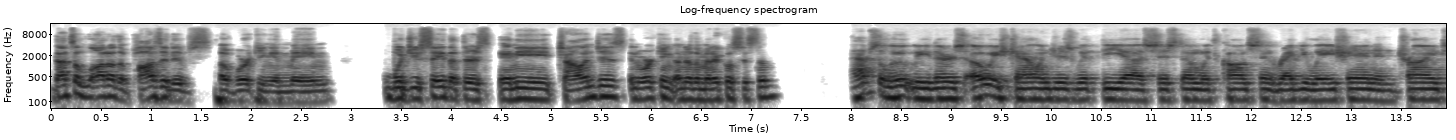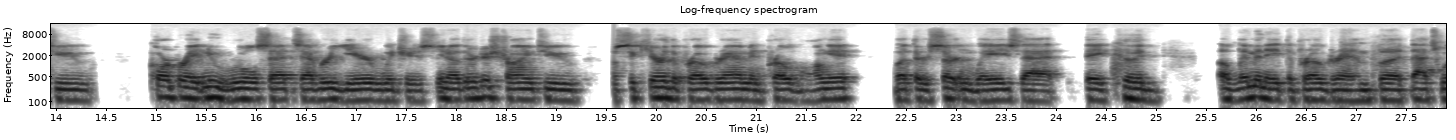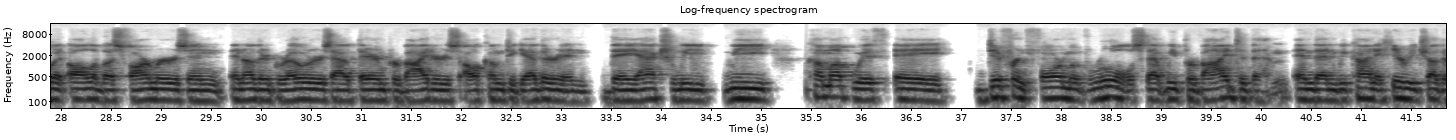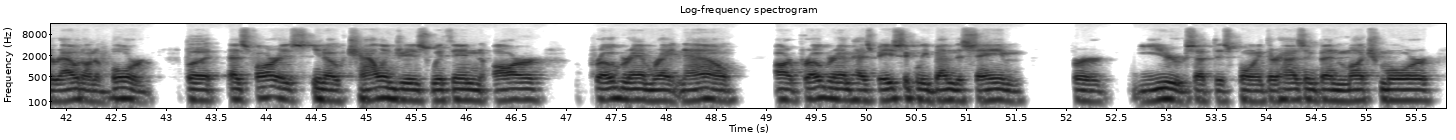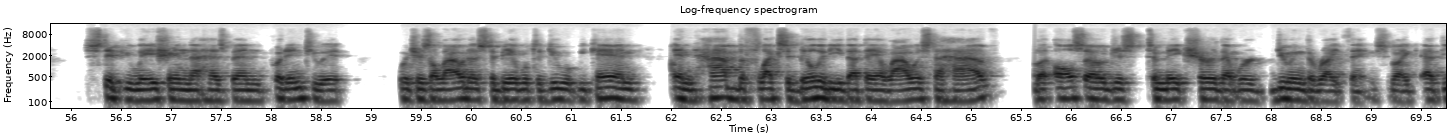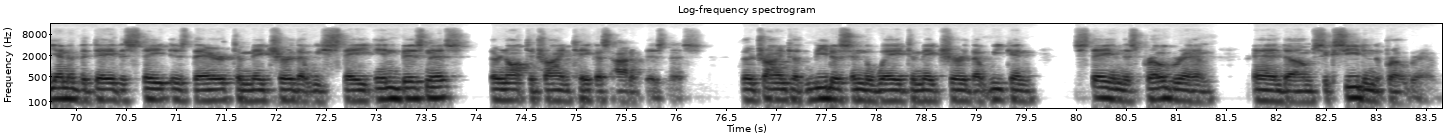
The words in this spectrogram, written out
That's a lot of the positives of working in Maine. Would you say that there's any challenges in working under the medical system? Absolutely. There's always challenges with the uh, system, with constant regulation and trying to incorporate new rule sets every year, which is, you know, they're just trying to secure the program and prolong it. But there's certain ways that they could eliminate the program. But that's what all of us farmers and, and other growers out there and providers all come together and they actually, we come up with a different form of rules that we provide to them. And then we kind of hear each other out on a board but as far as, you know, challenges within our program right now, our program has basically been the same for years at this point. There hasn't been much more stipulation that has been put into it, which has allowed us to be able to do what we can and have the flexibility that they allow us to have but also just to make sure that we're doing the right things. Like at the end of the day, the state is there to make sure that we stay in business. They're not to try and take us out of business. They're trying to lead us in the way to make sure that we can stay in this program and um, succeed in the program.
